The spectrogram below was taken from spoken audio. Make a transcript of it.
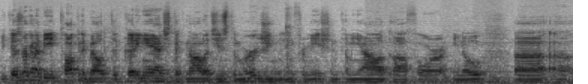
Because we're going to be talking about the cutting edge technologies, the emerging information coming out uh, for, you know, uh, uh,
